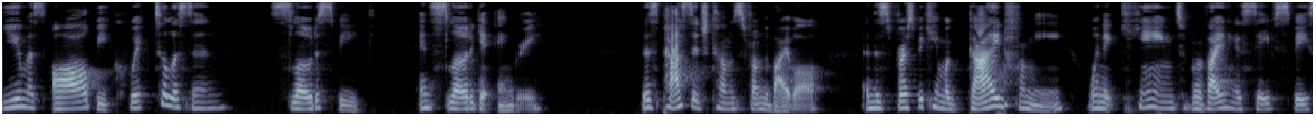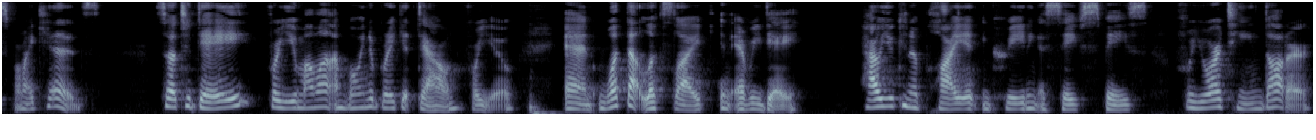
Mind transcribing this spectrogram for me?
You must all be quick to listen, slow to speak, and slow to get angry. This passage comes from the Bible, and this verse became a guide for me when it came to providing a safe space for my kids. So today, for you, Mama, I'm going to break it down for you and what that looks like in every day, how you can apply it in creating a safe space for your teen daughter.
